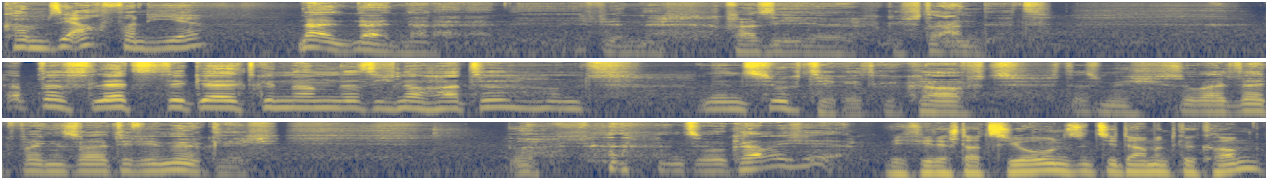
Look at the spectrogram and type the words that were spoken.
Kommen Sie auch von hier? Nein, nein, nein, nein, nein. Ich bin äh, quasi äh, gestrandet. Hab das letzte Geld genommen, das ich noch hatte und mir ein Zugticket gekauft, das mich so weit wegbringen sollte wie möglich. Und so kam ich her. Wie viele Stationen sind Sie damit gekommen?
